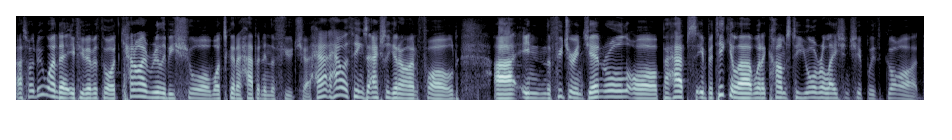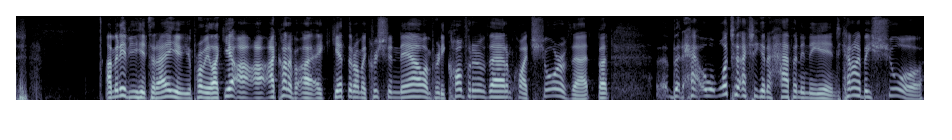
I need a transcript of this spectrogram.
Uh, so I do wonder if you've ever thought, can I really be sure what's going to happen in the future? How, how are things actually going to unfold uh, in the future in general, or perhaps in particular when it comes to your relationship with God? Uh, many of you here today, you're probably like, yeah, I, I kind of I get that I'm a Christian now. I'm pretty confident of that. I'm quite sure of that. But but how, what's actually going to happen in the end? Can I be sure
